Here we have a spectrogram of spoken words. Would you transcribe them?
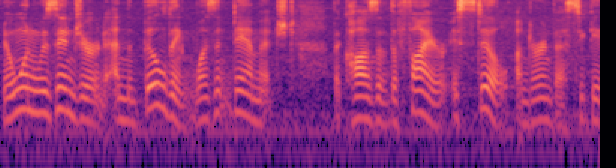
No one was injured and the building wasn't damaged. The cause of the fire is still under investigation.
